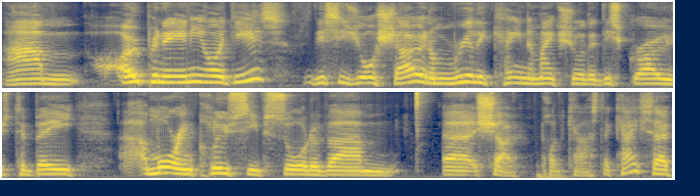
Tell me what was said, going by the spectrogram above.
Um, open to any ideas. This is your show, and I'm really keen to make sure that this grows to be a more inclusive sort of um, uh, show podcast. Okay, so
